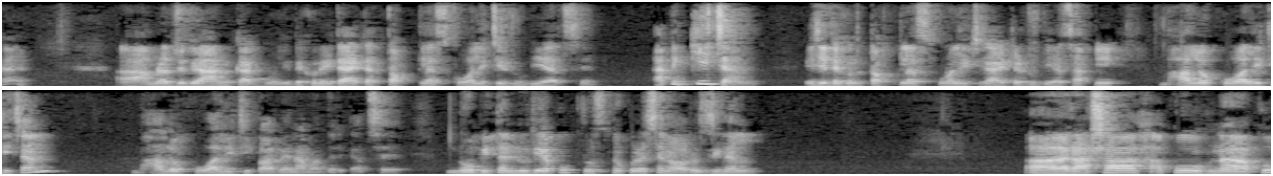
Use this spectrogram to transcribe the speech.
হ্যাঁ? আমরা যদি আনকাট বলি, দেখুন, এটা একটা টপ ক্লাস কোয়ালিটির রুবি আছে। আপনি কি চান? এই যে দেখুন টপ ক্লাস কোয়ালিটির আইটা রুবি আছে। আপনি ভালো কোয়ালিটি চান, ভালো কোয়ালিটি পাবেন আমাদের কাছে। নবিতা নুরি আপু প্রশ্ন করেছেন অরিজিনাল রাশা, আপু, না আপু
